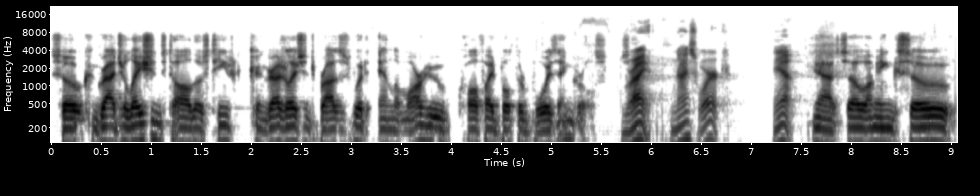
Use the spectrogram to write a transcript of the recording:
So congratulations to all those teams. Congratulations to Brazoswood and Lamar who qualified both their boys and girls. Right, nice work. Yeah, Yeah, so I mean, so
